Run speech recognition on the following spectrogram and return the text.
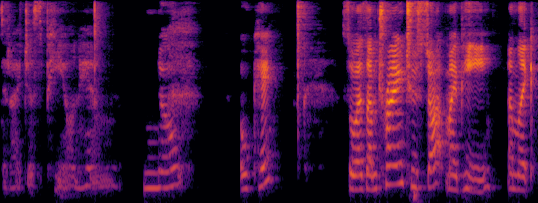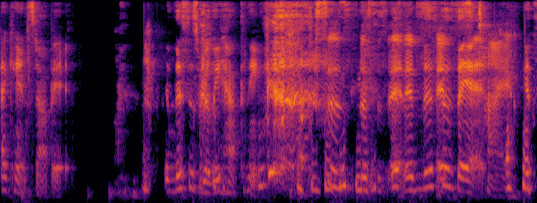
did I just pee on him? No. Okay. So as I'm trying to stop my pee, I'm like, I can't stop it. This is really happening. this is this is it. It's This is it's it. time. it's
